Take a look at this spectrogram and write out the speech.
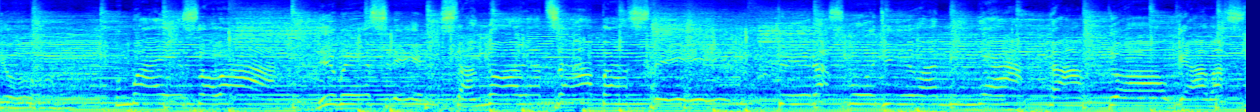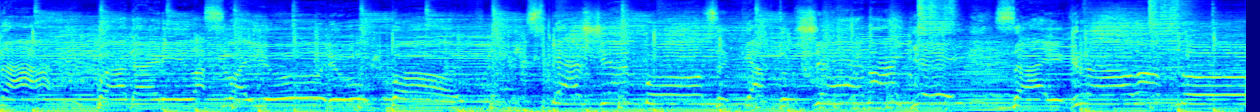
знаю. Мои слова и мысли становятся опасны. Ты разбудила меня от долгого сна, подарила свою любовь. Спящая музыка в душе моей заиграла вновь.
